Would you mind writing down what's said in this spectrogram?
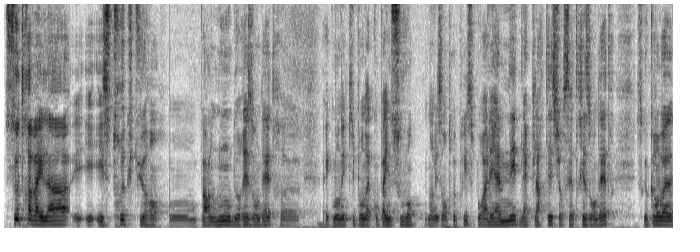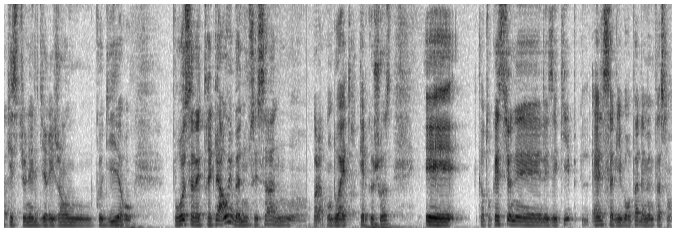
Ce travail-là est, structurant. On parle, nous, de raison d'être. Euh, avec mon équipe, on accompagne souvent dans les entreprises pour aller amener de la clarté sur cette raison d'être. Parce que quand on va questionner le dirigeant ou le codir, ou... pour eux, ça va être très clair. Oui, bah nous, c'est ça. Nous, voilà, on doit être quelque chose. Et quand on questionne les équipes, elles, ça vibre pas de la même façon.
